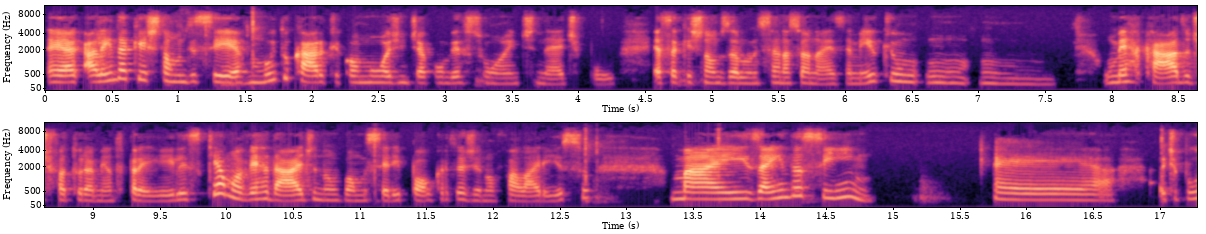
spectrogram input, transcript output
é, além da questão de ser muito caro, que como a gente já conversou antes, né, tipo, essa questão dos alunos internacionais é meio que um, um, um, um mercado de faturamento para eles, que é uma verdade, não vamos ser hipócritas de não falar isso, mas ainda assim, é, tipo,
